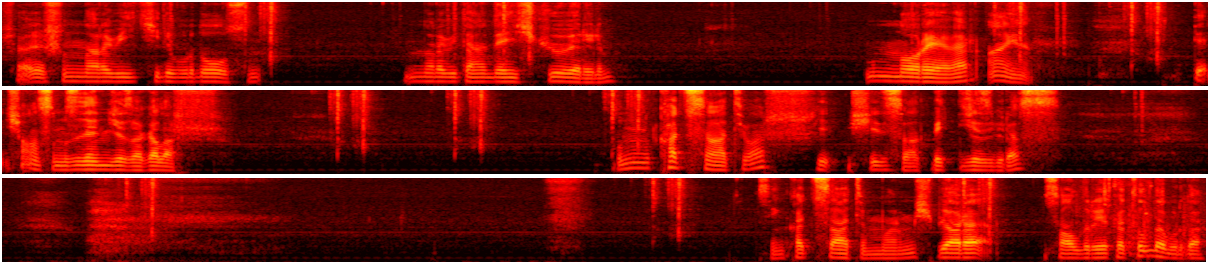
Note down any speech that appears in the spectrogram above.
Şöyle şunlara bir ikili burada olsun. Bunlara bir tane de HQ verelim. Bunu oraya ver. Aynen. Şansımızı deneyeceğiz agalar. Bunun kaç saati var? 77 saat. Bekleyeceğiz biraz. Senin kaç saatin varmış? Bir ara saldırıya katıl da burada.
